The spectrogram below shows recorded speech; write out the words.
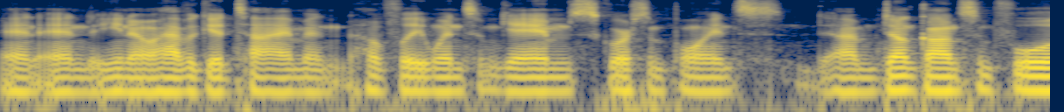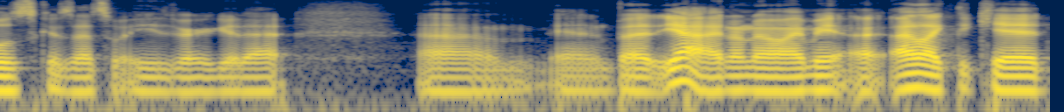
And, and you know have a good time and hopefully win some games, score some points, um, dunk on some fools because that's what he's very good at. Um, and but yeah, I don't know. I mean, I, I like the kid.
